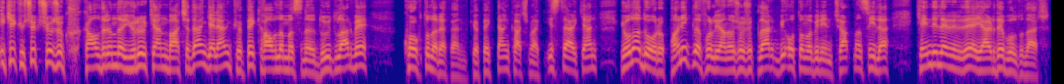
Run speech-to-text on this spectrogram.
İki küçük çocuk kaldırımda yürürken bahçeden gelen köpek havlamasını duydular ve korktular efendim. Köpekten kaçmak isterken yola doğru panikle fırlayan o çocuklar bir otomobilin çarpmasıyla kendilerini de yerde buldular.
